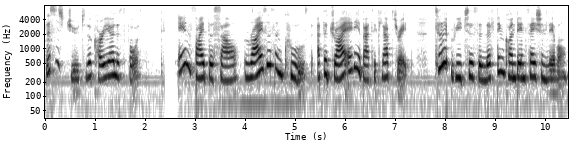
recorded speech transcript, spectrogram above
This is due to the Coriolis force. Air inside the cell rises and cools at the dry adiabatic lapse rate till it reaches the lifting condensation level.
